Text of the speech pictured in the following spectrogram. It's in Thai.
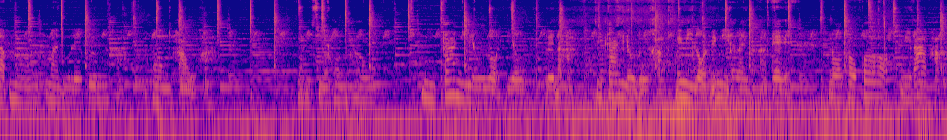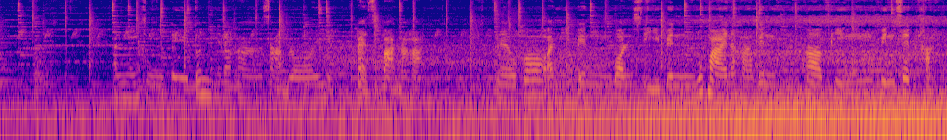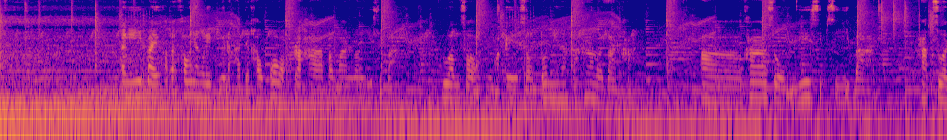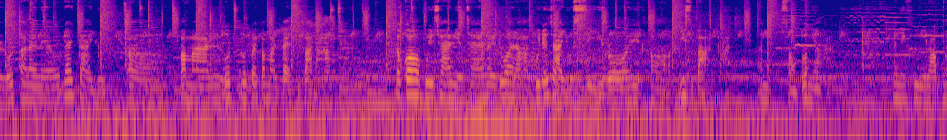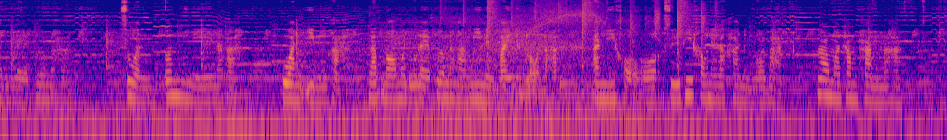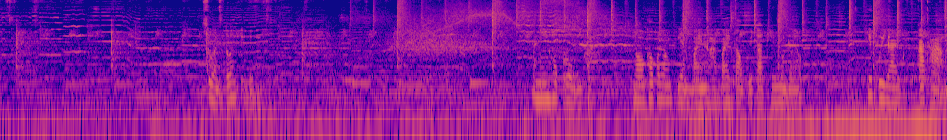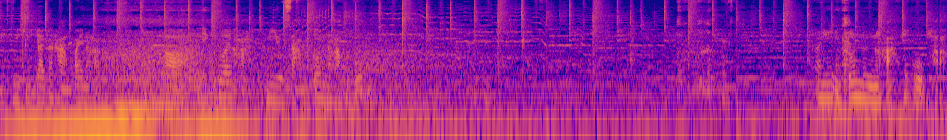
รับน้องมาดูแลเพิ่มนะคะฮองเฮาค่ะวันสีฮองเฮามีก้านเดียวหลอดเดียวเลยนะคะ มีก้านเดียวเลยค่ะ ไม่มีหลอดไม่มีอะไรนะคะ แต่น้องเขาก็มีรากค่ะ อันนี้คือเอต้นนี้ราคา380 บาทนะคะ แล้วก็อันนี้เป็นบอลสีเป็นลูกไม้นะคะ ใบเขาเขายังเล็กอยู่นะคะ แต่เขาก็ราคาประมาณ 120 บาท รวม2หัวเอสองต้นนี้นะคะ 500 บาทค่ะค่าส่ง 24 บาท หักส่วนลดอะไรแล้วได้จ่ายอยู่ประมาณลดลดไปประมาณ 80 บาทนะคะ แล้วก็ปุยใช้เหรียญใช้อะไรด้วยนะคะปุยได้จ่ายอยู่ 420 บาทค่ะ อันสองต้นเนี้ยค่ะ อันนี้คือรับมาดูแลเพิ่มนะคะ ส่วนต้นนี้นะคะ กวนอิมค่ะ รับน้องมาดูแลเพิ่มนะคะ มี 1 ใบ1หลอดนะคะ อันนี้ขอซื้อที่เขาในราคา 100 บาท เพื่อเอามาทำพันธุ์นะคะ ส่วนต้นอื่น อันนี้หกหลงค่ะ น้องเขากำลังเปลี่ยนใบนะคะ ใบเก่าปุยตัดทิ้งหมดแล้ว ที่ปุยย้ายกระถาง มีปิดย้ายกระถางไปนะคะ อันนี้อีกต้นหนึ่งนะคะหกหลค่ะ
